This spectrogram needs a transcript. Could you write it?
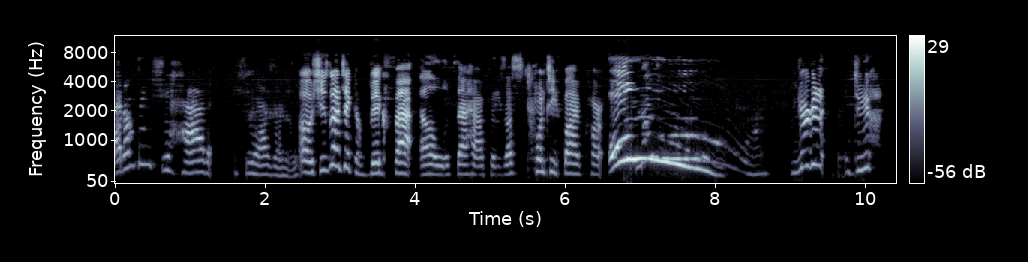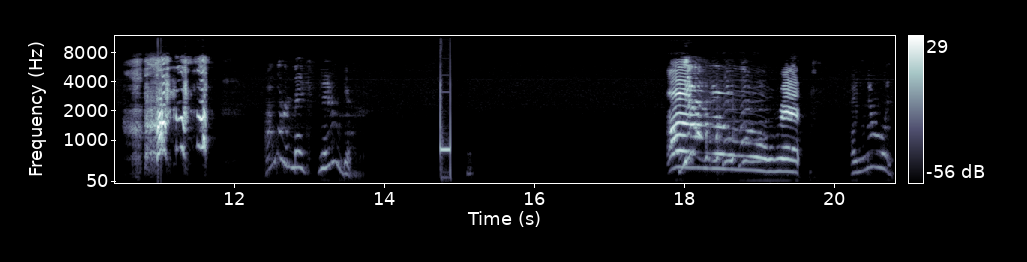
I don't think she had. She has any. oh, she's gonna take a big fat L if that happens. That's 25 car. Oh! You're gonna. Do you. I'm gonna make him get it. Oh! No, Rip. I know it.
